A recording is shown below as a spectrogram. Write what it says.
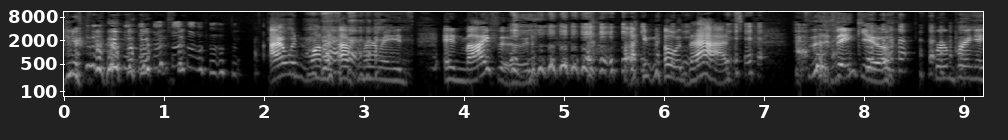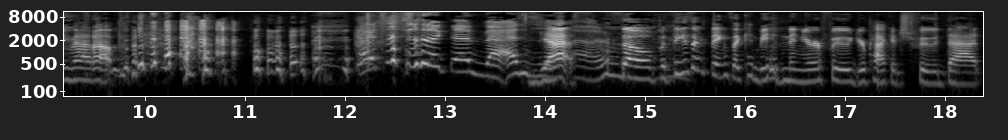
in your food. I wouldn't want to have mermaids in my food. I know that. Thank you for bringing that up. I just looked at that. and Yes. So, but these are things that can be hidden in your food, your packaged food that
